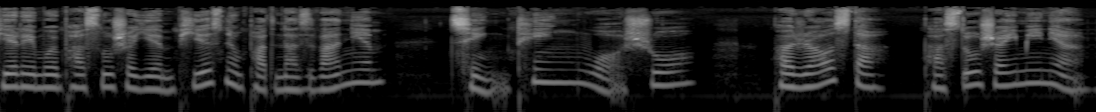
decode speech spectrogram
Теперь мы послушаем песню под названием «请听我说». Пожалуйста, послушай меня.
